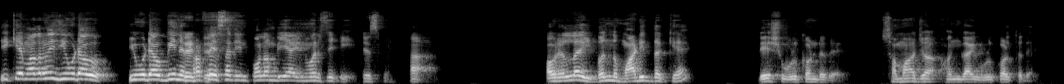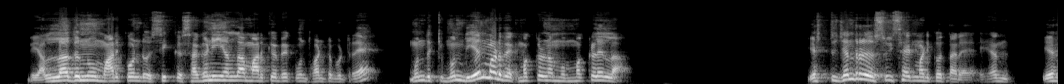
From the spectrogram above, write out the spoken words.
ಈ came, otherwise he would have, ಈ would have been a Right. Columbia university Yes, my ಹಾ. ಅವರೆಲ್ಲ ಇಲ್ಲಿ ಬಂದು ಮಾಡಿದ್ದಕ್ಕೆ ದೇಶ ಉಳ್ಕೊಂಡಿದೆ ಸಮಾಜ ಹಂಗಾಗಿ ಉಳ್ಕೊಳ್ತದೆ. ಎಲ್ಲದನ್ನು ಮಾರ್ಕೊಂಡು ಸಿಕ್ಕ ಸಗಣಿ ಎಲ್ಲ ಮಾರ್ಕೋಬೇಕು ಅಂತ ಹೊಂಟು ಬಿಟ್ರೆ ಮುಂದಕ್ಕೆ ಮುಂದೆ ಏನ್ ಮಾಡ್ಬೇಕು ಮಕ್ಕಳು ನಮ್ಮ ಮಕ್ಕಳೆಲ್ಲ? ಎಷ್ಟು ಜನರು ಸುಯಿಸೈಡ್ ಮಾಡ್ಕೋತಾರೆ? ಏನ್ ಏ-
